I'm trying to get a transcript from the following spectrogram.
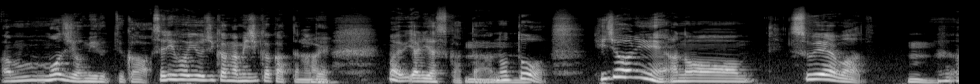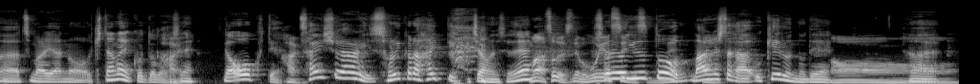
あ文字を見るっていうか、セリフを言う時間が短かったので、はいまあ、やりやすかったのと、非常にね、あの、スウェアワうん。ード、あつまりあの、汚い言葉ですね、が多くて、はい最初やはりそれから入っていっちゃうんですよね。まあそうですね。覚えそれをやすいです言うと、もんね。周りの人が受けるので、ああ。は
